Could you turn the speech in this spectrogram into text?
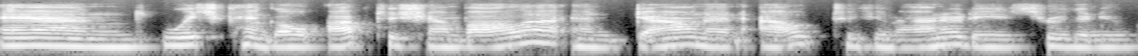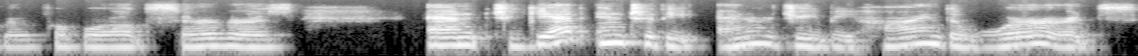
and which can go up to Shambhala and down and out to humanity through the new group of world servers and to get into the energy behind the words,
